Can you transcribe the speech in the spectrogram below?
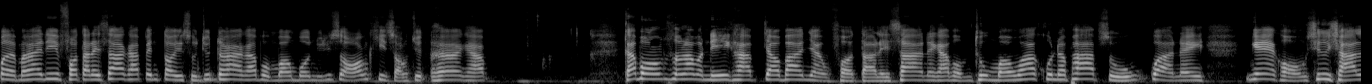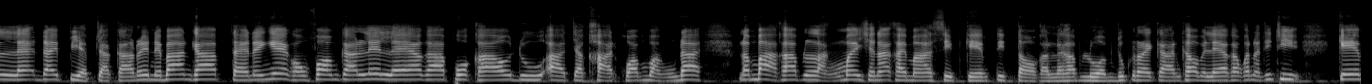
เปิดมาให้ที่ฟอร์ตาเลซ่าครับเป็นต่ออยู่0.5 ครับผมมองบนอยู่ที่ 2 ขีด 2.5 ครับ ครับผมสำหรับวันนี้ครับ เจ้าบ้านอย่างฟอร์ตาเลซ่านะครับผมถูกมองว่าคุณภาพสูงกว่าในแง่ของชื่อชั้น และได้เปรียบจากการเล่นในบ้านครับ แต่ในแง่ของฟอร์มการเล่นแล้วครับ พวกเขาดูอาจจะขาดความหวังได้ลำบากครับหลังไม่ชนะใครมา 10 เกมติดต่อกันแล้วครับ รวมทุกรายการเข้าไปแล้วครับขณะที่ที่เกม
